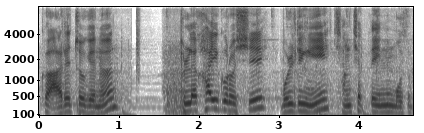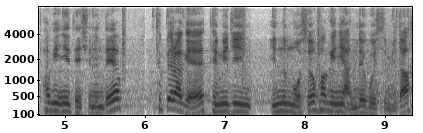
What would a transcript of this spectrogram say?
그 아래쪽에는 블랙 하이그로시 몰딩이 장착되어 있는 모습 확인이 되시는데요. 특별하게 데미지 있는 모습 확인이 안 되고 있습니다.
